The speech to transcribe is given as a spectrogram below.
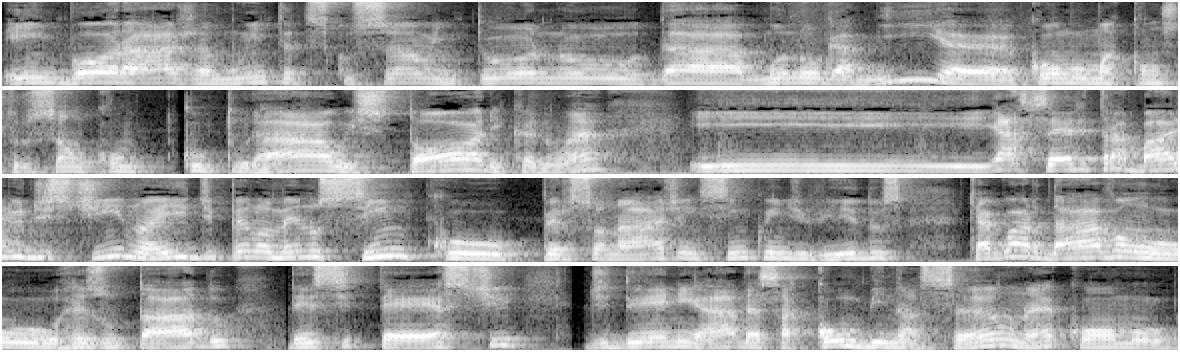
embora haja muita discussão em torno da monogamia como uma construção cultural, histórica, não é? E a série trabalha o destino aí de pelo menos cinco personagens, cinco indivíduos que aguardavam o resultado desse teste de DNA, dessa combinação, né, como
